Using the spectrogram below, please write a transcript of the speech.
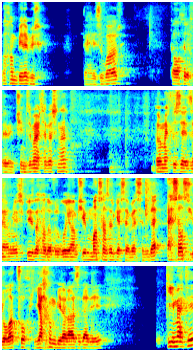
Baxın belə bir dəhlizi var. Qalxırıq evin ikinci mərtəbəsinə. Hörmətli izləyicilərimiz, bir daha da vurğulayıram ki, Masazır qəsəbəsində əsas yola çox yaxın bir ərazidədir. Qiyməti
